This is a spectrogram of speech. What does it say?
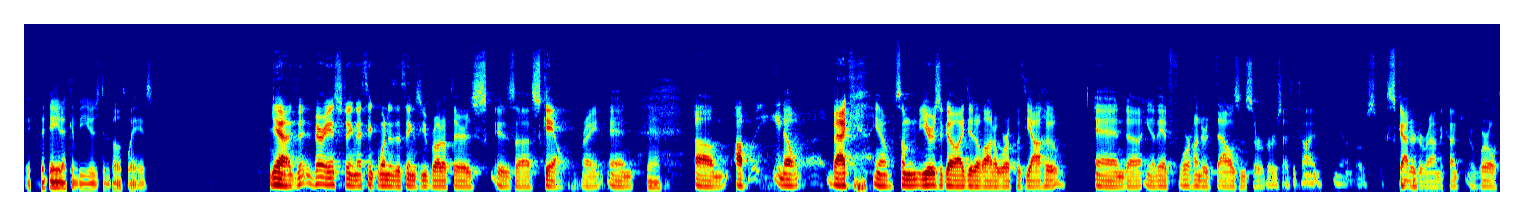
it, the data can be used in both ways. Yeah, very interesting. I think one of the things you brought up there is is uh, scale, right? And yeah, um, op, you know, back you know some years ago, I did a lot of work with Yahoo, and uh, you know they had four hundred thousand servers at the time, you know, scattered mm-hmm. around the country, the world.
